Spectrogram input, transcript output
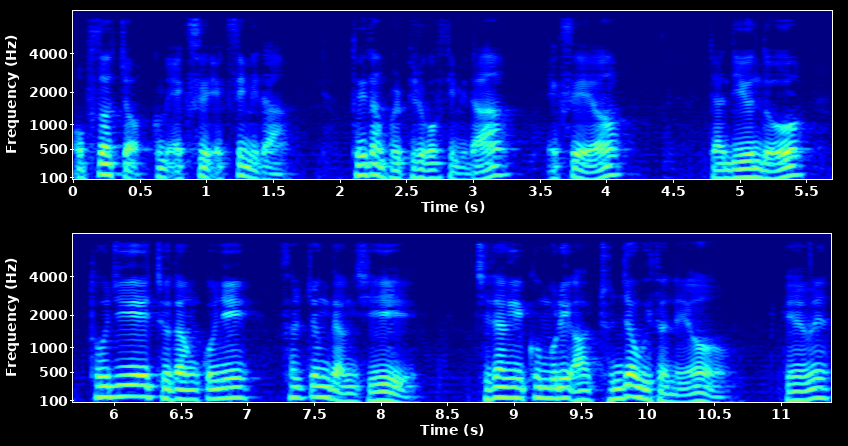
없었죠. 그럼 X, X입니다. 더 이상 볼 필요가 없습니다. X예요. 자, 니은도 토지의 저당권이 설정 당시 지상의 건물이 아, 존재하고 있었네요. 왜냐면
